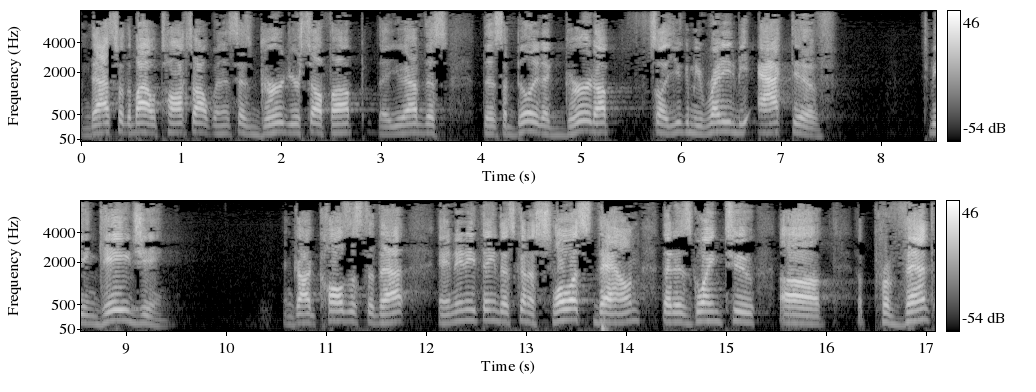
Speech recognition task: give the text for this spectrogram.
And that's what the Bible talks about when it says gird yourself up, that you have this, this ability to gird up so that you can be ready to be active, to be engaging. And God calls us to that. And anything that's going to slow us down, that is going to uh, prevent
